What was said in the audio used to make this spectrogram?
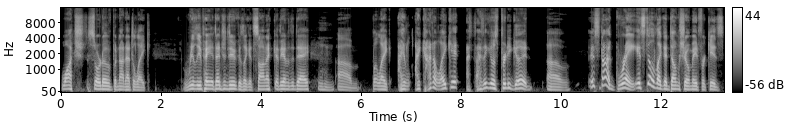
watch sort of, but not have to like really pay attention to because like it's Sonic at the end of the day. Mm-hmm. Um, but like I I kind of like it. I, I think it was pretty good. Um, it's not great. It's still like a dumb show made for kids,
